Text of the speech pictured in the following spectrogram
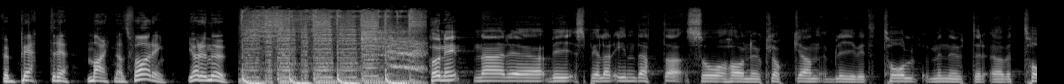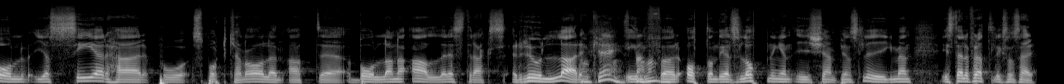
för bättre marknadsföring. Gör det nu! Hörni, när eh, vi spelar in detta så har nu klockan blivit 12 minuter över 12. Jag ser här på Sportkanalen att eh, bollarna alldeles strax rullar okay, inför åttondelslottningen i Champions League. Men istället för att liksom så här,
